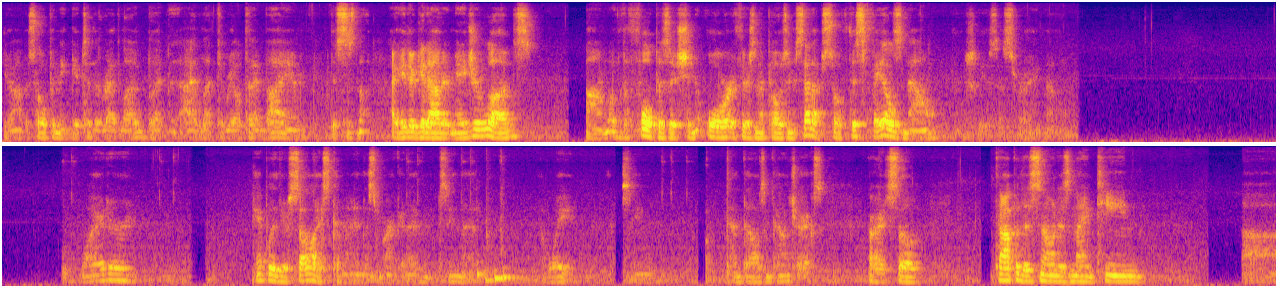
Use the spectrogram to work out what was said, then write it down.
You know, I was hoping to get to the red lug, but I let the real-time volume. This is not. I either get out at major lugs um, of the full position, or if there's an opposing setup. So if this fails now, actually, is this right now? Wider. Can't believe there's sell ice coming in this market. I haven't seen that. Oh, wait, I've seen 10,000 contracts. All right, so top of this zone is 19. Uh,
